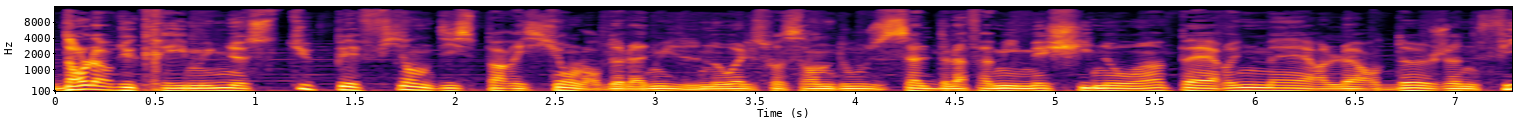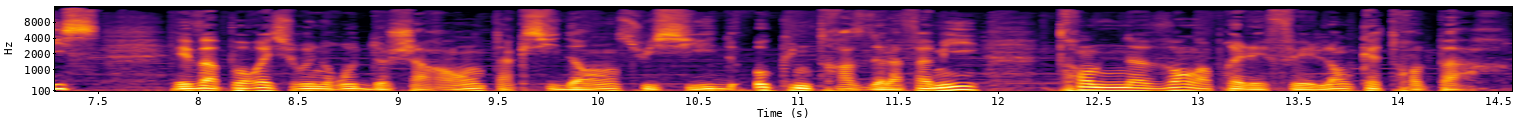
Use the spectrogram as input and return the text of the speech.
Dans l'heure du crime, une stupéfiante disparition lors de la nuit de Noël 72, celle de la famille Méchineau, un père, une mère, leurs deux jeunes fils, évaporés sur une route de Charente, accident, suicide, aucune trace de la famille. 39 ans après les faits, l'enquête repart.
